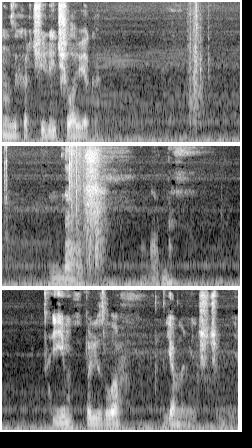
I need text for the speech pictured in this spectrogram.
Брамина захарчили и человека. Да уж. Ну ладно. Им повезло явно меньше, чем мне.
